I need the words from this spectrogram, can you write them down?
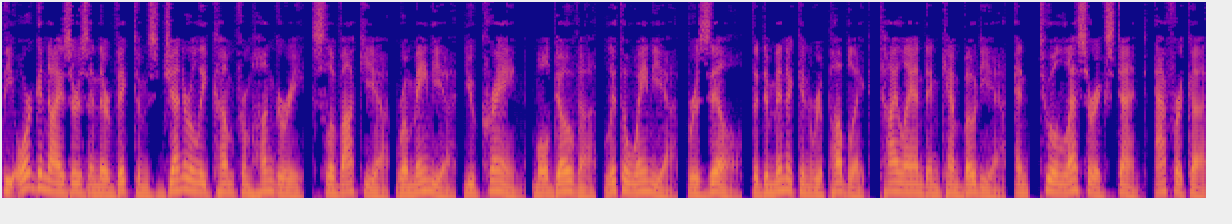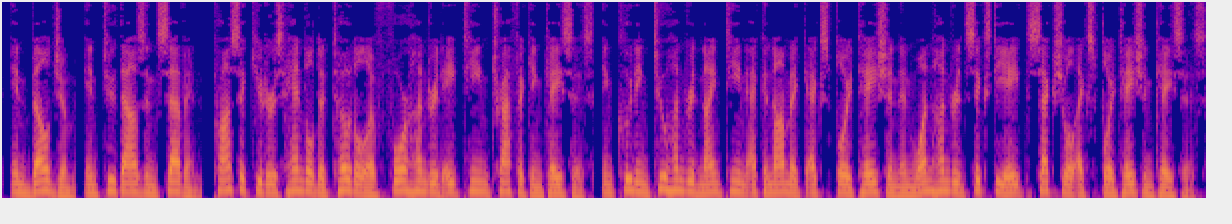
The organizers and their victims generally come from Hungary, Slovakia, Romania, Ukraine, Moldova, Lithuania, Brazil, the Dominican Republic, Thailand, and Cambodia, and, to a lesser extent, Africa. In Belgium, in 2007, prosecutors handled a total of 418 trafficking cases, including 219 economic exploitation and 168 sexual exploitation cases.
